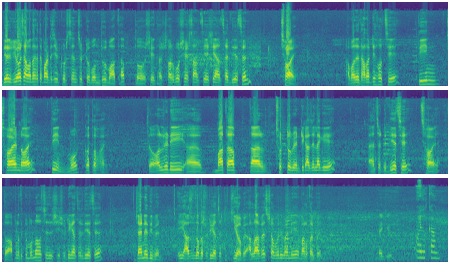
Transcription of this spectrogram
ডিয়ার ভিউয়ার্স আমাদের সাথে পার্টিসিপেট করছেন ছোট্ট বন্ধু মাতাব। তো সে তার সর্বশেষ চান্সে এসে আনসার দিয়েছেন ছয়। আমাদের ধাঁধাটি হচ্ছে তিন ছয় নয় তিন। মোট কত হয়? তো অলরেডি মাতাব তার ছোট্ট ব্রেনটি কাজে লাগিয়ে অ্যান্সারটি দিয়েছে ছয়। তো আপনাদেরকে মনে হচ্ছে যে সে সঠিক অ্যান্সার দিয়েছে? জানিয়ে দিবেন। এই আজব দাদা সঠিক অ্যান্সারটি কী হবে? আল্লাহ হাফেজ সবারই বানিয়ে ভালো থাকবেন। Thank you. Welcome.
